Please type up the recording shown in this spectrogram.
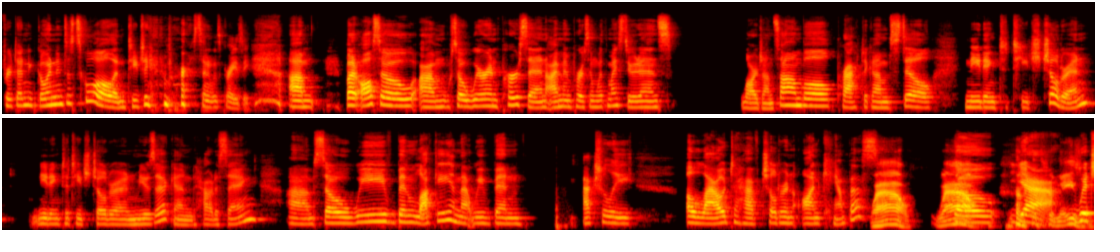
pretending going into school and teaching in person. It was crazy. Um, but also, um, so we're in person. I'm in person with my students, large ensemble, practicum, still needing to teach children, needing to teach children music and how to sing. Um, so we've been lucky in that we've been actually allowed to have children on campus. Wow. Wow. So yeah, which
